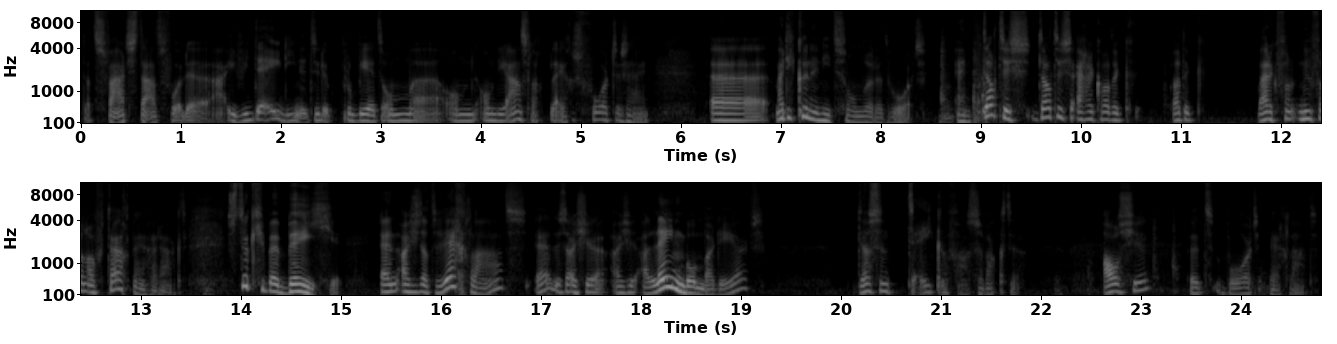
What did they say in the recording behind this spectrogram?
Dat zwaard staat voor de AIVD, die natuurlijk probeert om, uh, om, om die aanslagplegers voor te zijn. Uh, maar die kunnen niet zonder het woord. En dat is, dat is eigenlijk wat ik, wat ik, waar ik van, nu van overtuigd ben geraakt. Stukje bij beetje. En als je dat weglaat, hè, dus als je, als je alleen bombardeert, dat is een teken van zwakte. Als je het woord weglaat.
